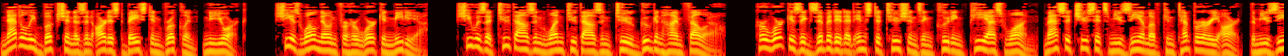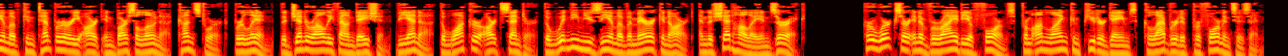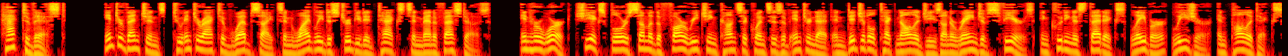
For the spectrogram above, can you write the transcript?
Natalie Bookchin is an artist based in Brooklyn, New York. She is well known for her work in media. She was a 2001–2002 Guggenheim Fellow. Her work is exhibited at institutions including PS1, Massachusetts Museum of Contemporary Art, the Museum of Contemporary Art in Barcelona, Kunstwerk, Berlin, the Generali Foundation, Vienna, the Walker Art Center, the Whitney Museum of American Art, and the Shedhalle in Zurich. Her works are in a variety of forms, from online computer games, collaborative performances and hacktivist interventions, to interactive websites and widely distributed texts and manifestos. In her work, she explores some of the far-reaching consequences of Internet and digital technologies on a range of spheres, including aesthetics, labor, leisure, and politics.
